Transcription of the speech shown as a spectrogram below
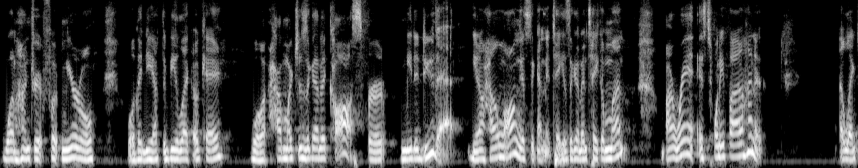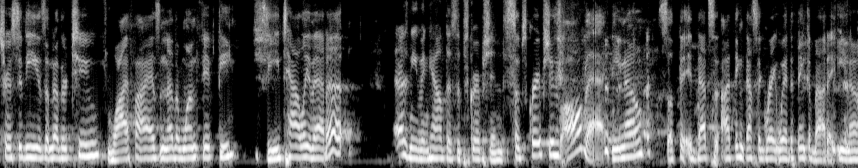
100 foot mural well then you have to be like okay well, how much is it going to cost for me to do that? You know, how long is it going to take? Is it going to take a month? My rent is 2500 Electricity is another two. Wi-Fi is another 150 So you tally that up. That doesn't even count the subscriptions. Subscriptions, all that, you know? so th- that's, I think that's a great way to think about it. You know,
